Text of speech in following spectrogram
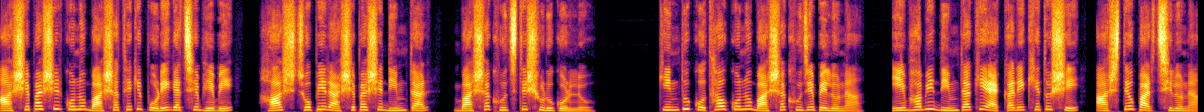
আশেপাশের কোনো বাসা থেকে পড়ে গেছে ভেবে হাঁস ঝোপের আশেপাশে ডিমটার বাসা খুঁজতে শুরু করল। কিন্তু কোথাও কোনো বাসা খুঁজে পেল না। এভাবে ডিমটাকে একা রেখে তো সে আসতেও পারছিল না।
